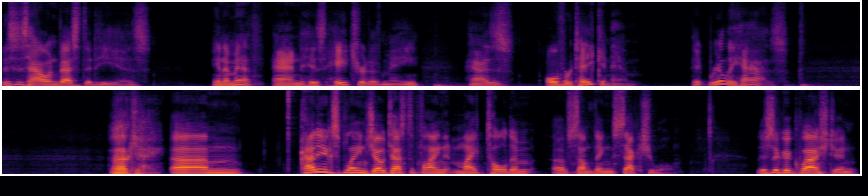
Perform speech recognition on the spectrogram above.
this is how invested he is in a myth, and his hatred of me has overtaken him. It really has. Okay. Um, how do you explain Joe testifying that Mike told him of something sexual? This is a good question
